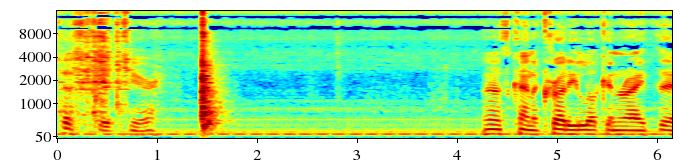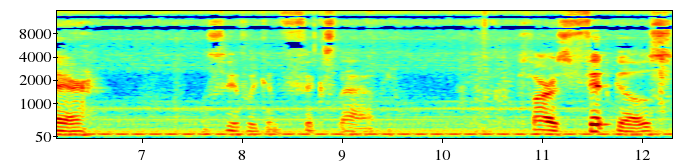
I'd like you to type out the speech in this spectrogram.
Test fit here. That's kind of cruddy looking right there. Let's see if we can fix that. As far as fit goes,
